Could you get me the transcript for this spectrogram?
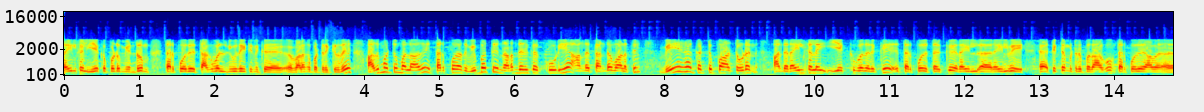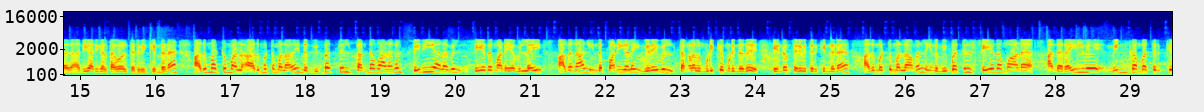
ரயில்கள் இயக்கப்படும் என்றும் தற்போது தகவல் நியூஸ் எயிட்டினுக்கு வழங்கப்பட்டிருக்கிறது. அது மட்டுமல்லாது தற்போது அந்த விபத்து நடந்திருக்கக்கூடிய அந்த தண்டவாளத்தில் வேக கட்டுப்பாட்டுடன் அந்த ரயில்களை இயக்குவதற்கு தற்போது தெற்கு ரயில் ரயில்வே திட்டமிட்டிருப்பதாகவும் தற்போது அதிகாரிகள் தகவல் தெரிவிக்கின்றன. அது மட்டுமல்ல அது மட்டுமல்லாது இந்த விபத்தில் தண்டவாளங்கள் பெரிய அளவில் சேதமடையவில்லை. அதனால் இந்த பணிகளை விரைவில் தங்களால் முடிக்க முடிந்தது என்றும் தெரிவித்திருக்கின்றன. அது மட்டுமல்லாமல் இந்த விபத்தில் சேதமான அந்த ரயில்வே மின்கம்பத்திற்கு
